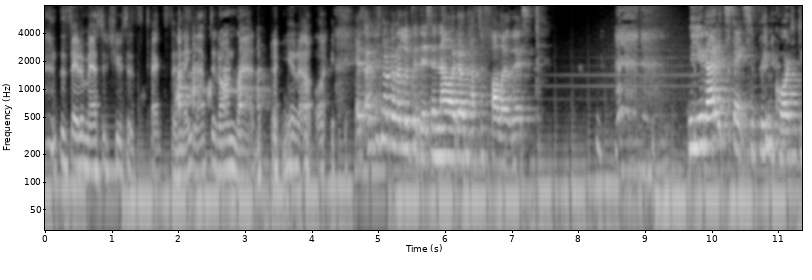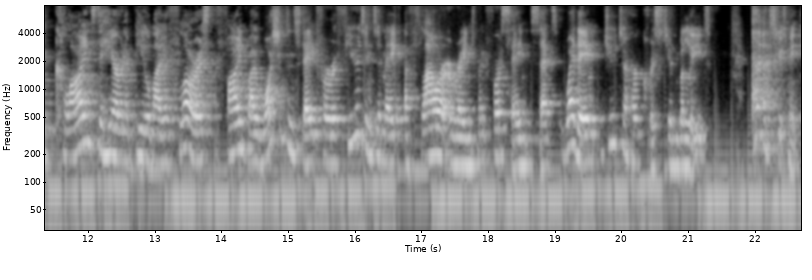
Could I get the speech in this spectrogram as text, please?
the state of Massachusetts text and they left it on red. you know, like Yes, I'm just not going to look at this, and now I don't have to follow this. the United States Supreme Court declined to hear an appeal by a florist fined by Washington State for refusing to make a flower arrangement for a same sex wedding due to her Christian beliefs. Excuse me.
